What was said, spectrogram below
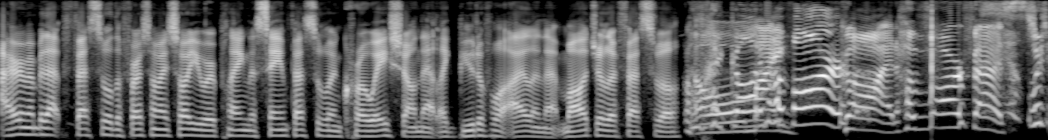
I remember that festival. The first time I saw you, we were playing the same festival in Croatia on that like beautiful island, that modular festival. Oh my Oh god, my Hvar! God, Hvar Fest. Which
